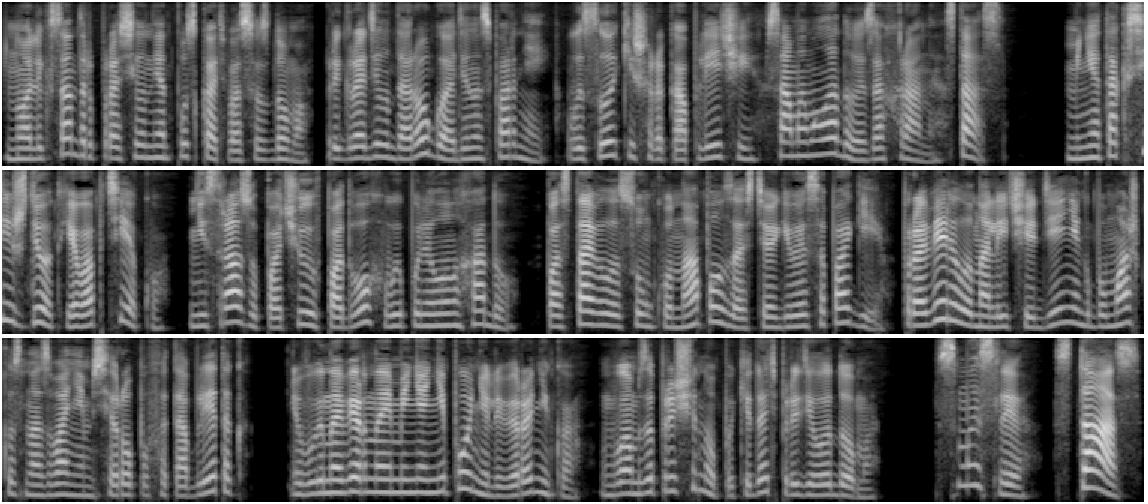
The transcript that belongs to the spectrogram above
но Александр просил не отпускать вас из дома». Преградил дорогу один из парней. Высокий, широкоплечий, самый молодой из охраны. Стас. «Меня такси ждет, я в аптеку». Не сразу, почуяв подвох, выпалила на ходу. Поставила сумку на пол, застегивая сапоги. Проверила наличие денег, бумажку с названием сиропов и таблеток. «Вы, наверное, меня не поняли, Вероника. Вам запрещено покидать пределы дома». «В смысле? Стас!»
